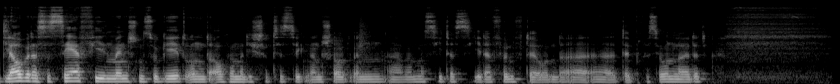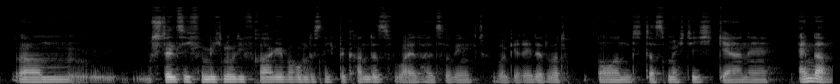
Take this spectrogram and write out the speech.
glaube, dass es sehr vielen Menschen so geht und auch wenn man die Statistiken anschaut, wenn, äh, wenn man sieht, dass jeder Fünfte unter äh, Depression leidet, ähm, stellt sich für mich nur die Frage, warum das nicht bekannt ist, weil halt so wenig drüber geredet wird. Und das möchte ich gerne ändern.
